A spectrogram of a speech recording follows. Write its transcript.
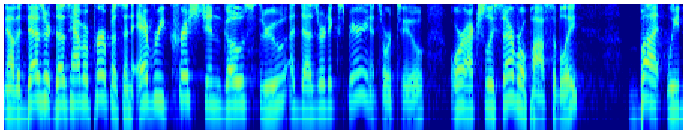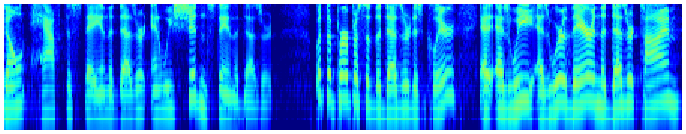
Now, the desert does have a purpose, and every Christian goes through a desert experience or two, or actually several possibly. But we don't have to stay in the desert, and we shouldn't stay in the desert. But the purpose of the desert is clear. As, we, as we're there in the desert time,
